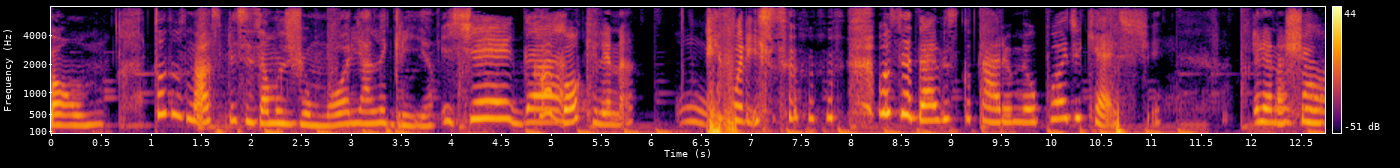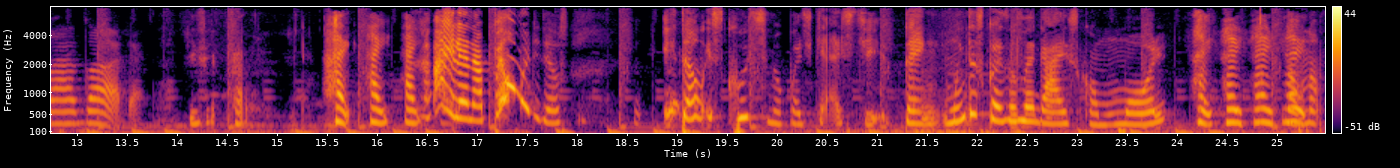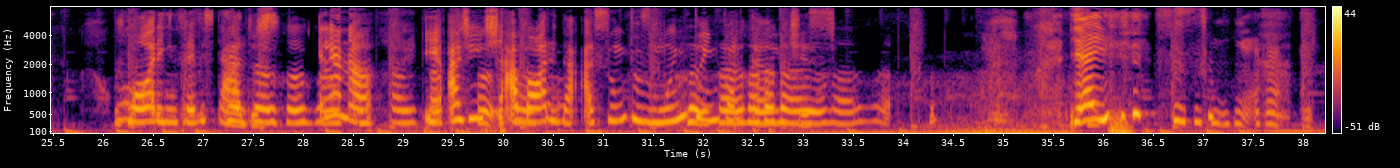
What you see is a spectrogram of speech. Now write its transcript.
Bom, todos nós precisamos de humor e alegria. Chega! Cala a boca, Helena. E por isso, você deve escutar o meu podcast. Helena, Vou falar agora. Fala. Hi, hi, hi. Ah, Helena, pelo amor de Deus. Então, escute meu podcast. Tem muitas coisas legais, como humor. Hi, hi, hi, Não, não. Humor e entrevistados. Helena, e a gente aborda assuntos muito importantes. E é isso.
